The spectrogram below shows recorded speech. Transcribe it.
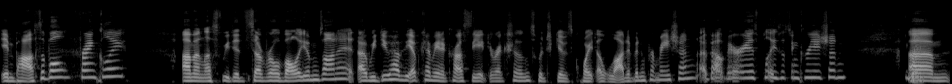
impossible, frankly. Um, unless we did several volumes on it. Uh, we do have the upcoming Across the Eight Directions, which gives quite a lot of information about various places in creation. Right. Um,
